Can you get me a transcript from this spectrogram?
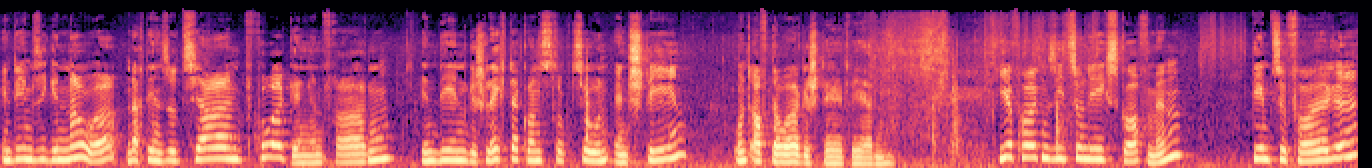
indem sie genauer nach den sozialen Vorgängen fragen, in denen Geschlechterkonstruktionen entstehen und auf Dauer gestellt werden. Hier folgen sie zunächst Goffman, demzufolge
